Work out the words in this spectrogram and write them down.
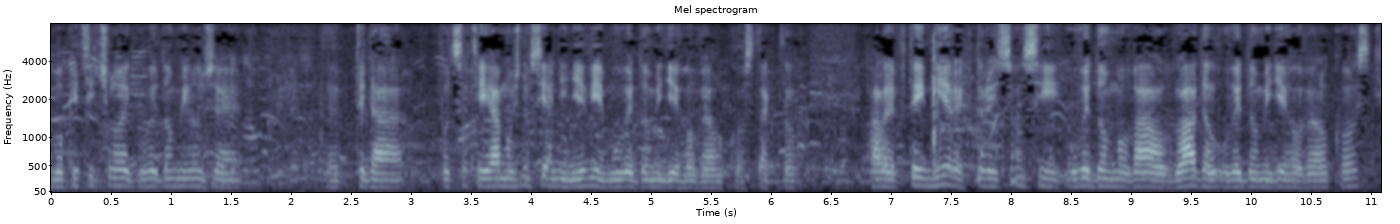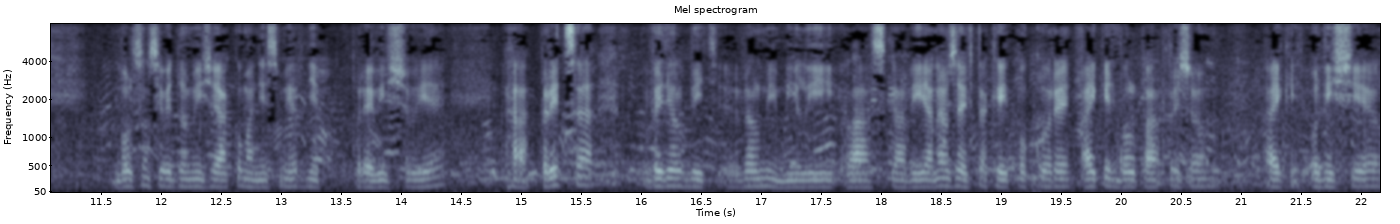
Lebo keď si človek uvedomil, že e, teda v podstate ja možno si ani neviem uvedomiť jeho veľkosť, tak to, ale v tej miere, v ktorej som si uvedomoval, vládal uvedomiť jeho veľkosť, bol som si vedomý, že ako ma nesmierne prevyšuje a predsa vedel byť veľmi milý, láskavý a naozaj v takej pokore, aj keď bol pápežom, aj keď odišiel,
